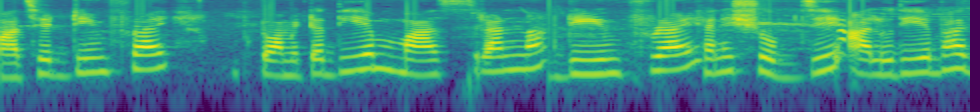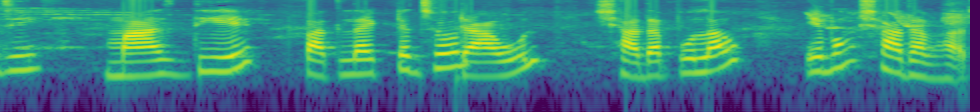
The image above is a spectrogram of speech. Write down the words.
মাছের ডিম ফ্রাই, টমেটো দিয়ে মাছ রান্না, ডিম ফ্রাই, এখানে সবজি, আলু দিয়ে ভাজি, মাছ দিয়ে পাতলা একটা ঝোল, ডাউল, সাদা পোলাও এবং সাদা ভাত।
